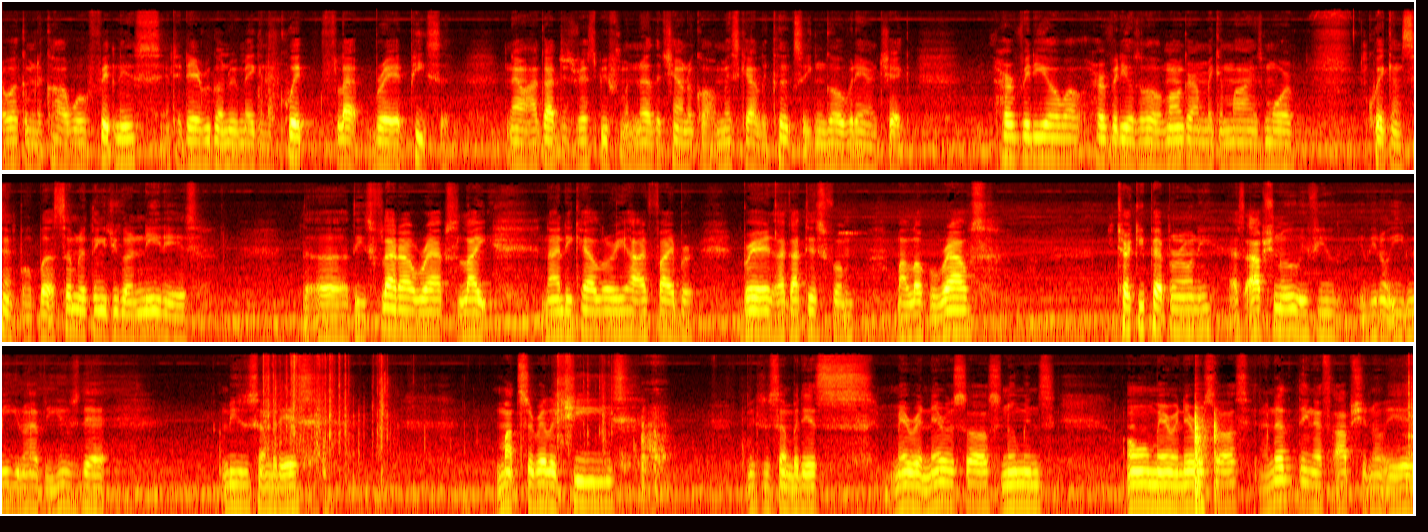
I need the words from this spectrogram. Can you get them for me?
Alright, welcome to Caldwell Fitness, and today we're going to be making a quick flatbread pizza. Now, I got this recipe from another channel called Miss Callie Cooks, so you can go over there and check her video out. Her video's a little longer, I'm making mine more quick and simple. But some of the things you're going to need is the, uh, these Flatout wraps, light, 90 calorie, high fiber bread. I got this from my local Ralph's turkey pepperoni. That's optional. If you if you don't eat meat, you don't have to use that. I'm using some of this mozzarella cheese. I'm using some of this marinara sauce, Newman's own marinara sauce. And another thing that's optional is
